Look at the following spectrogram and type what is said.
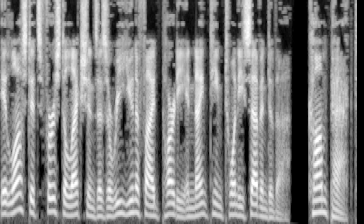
It lost its first elections as a reunified party in 1927 to the «Compact»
